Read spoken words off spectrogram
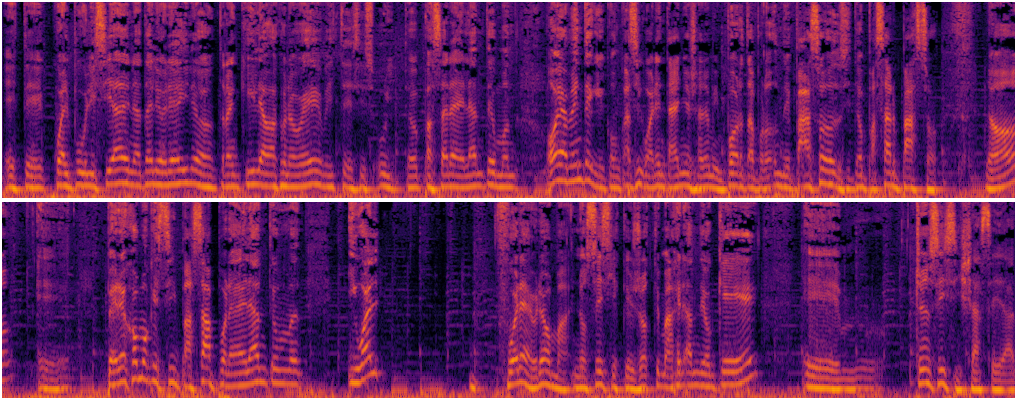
este, cual publicidad de Natalia Oreiro, tranquila, bajo no ve, viste, decís, uy, tengo que pasar adelante un montón. Obviamente que con casi 40 años ya no me importa por dónde paso, si tengo que pasar, paso, ¿no? Eh, pero es como que si pasás por adelante un Igual, fuera de broma, no sé si es que yo estoy más grande o qué, eh, yo no sé si ya se da,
